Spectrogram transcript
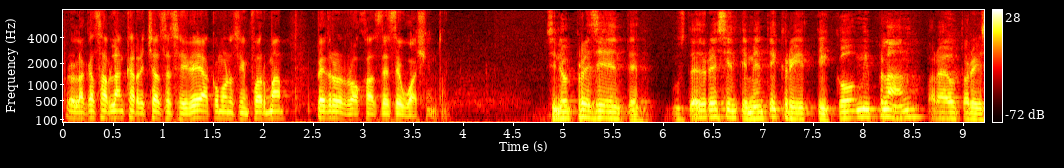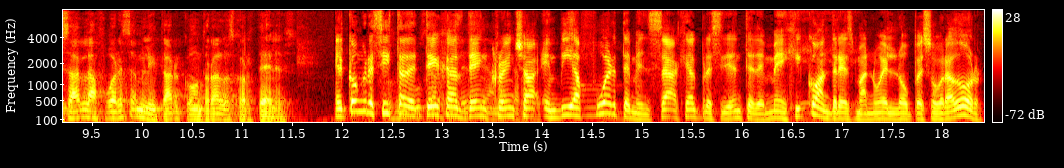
Pero la Casa Blanca rechaza esa idea, como nos informa Pedro Rojas desde Washington. Señor presidente, usted recientemente criticó mi plan para autorizar la fuerza militar contra los carteles. El congresista de Texas, Dan Crenshaw, envía fuerte mensaje al presidente de México, Andrés Manuel López Obrador.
